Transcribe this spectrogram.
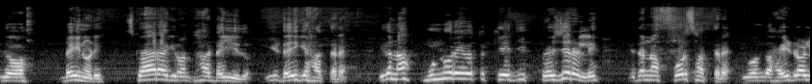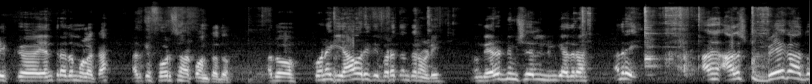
ಇದು ಡೈ ನೋಡಿ ಸ್ಕ್ವೇರ್ ಆಗಿರುವಂತಹ ಡೈ ಇದು. ಈ ಡೈಗೆ ಹಾಕ್ತಾರೆ. ಇದನ್ನ ಮುನ್ನೂರೈವತ್ತು ಕೆ ಜಿ ಪ್ರೆಷರ್ ಅಲ್ಲಿ ಇದನ್ನ ಫೋರ್ಸ್ ಹಾಕ್ತಾರೆ. ಈ ಒಂದು ಹೈಡ್ರಾಲಿಕ್ ಯಂತ್ರದ ಮೂಲಕ ಅದಕ್ಕೆ ಫೋರ್ಸ್ ಹಾಕುವಂಥದ್ದು. ಅದು ಕೊನೆಗೆ ಯಾವ ರೀತಿ ಬರುತ್ತೆ ಅಂತ ನೋಡಿ. ಒಂದು ಎರಡು ನಿಮಿಷದಲ್ಲಿ ನಿಮಗೆ ಅದರ, ಅಂದರೆ ಆದಷ್ಟು ಬೇಗ ಅದು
